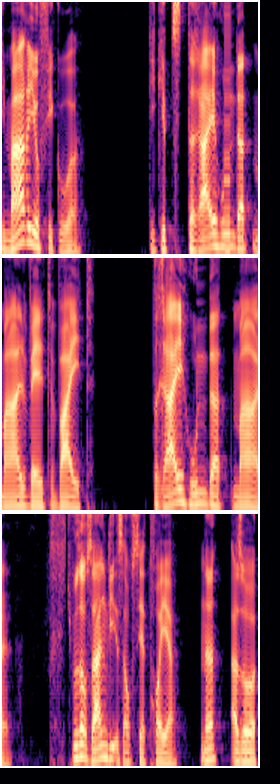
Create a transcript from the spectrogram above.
Die Mario-Figur, die gibt es 300 Mal weltweit. 300 Mal. Ich muss auch sagen, die ist auch sehr teuer. Ne? Also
